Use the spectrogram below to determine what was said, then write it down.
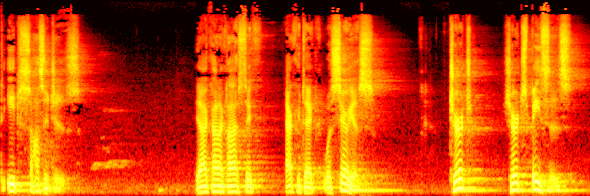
to eat sausages. The iconoclastic architect was serious. Church church spaces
